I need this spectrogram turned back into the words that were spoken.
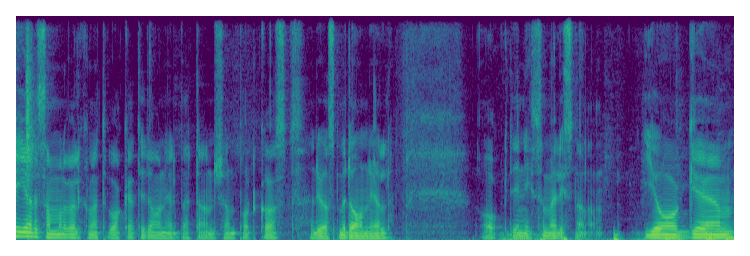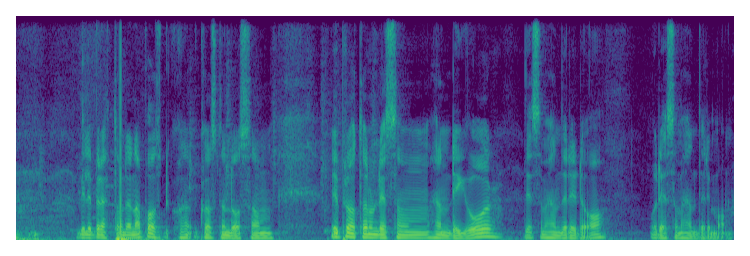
hej allesammans och välkomna tillbaka till Daniel Bert Andersson podcast. Det är jag som är Daniel och det är ni som är lyssnarna. Jag eh, ville berätta om denna podcasten då som vi pratar om det som hände igår, det som händer idag och det som händer imorgon.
